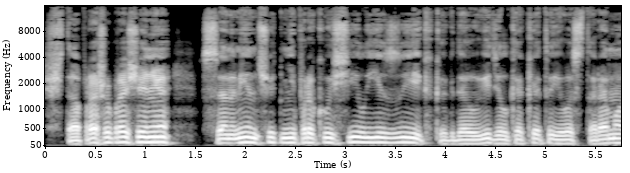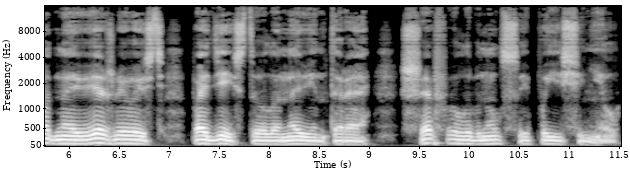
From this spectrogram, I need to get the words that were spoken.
«Что, прошу прощения?» Санмин чуть не прокусил язык, когда увидел, как эта его старомодная вежливость подействовала на Винтера. Шеф улыбнулся и пояснил.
